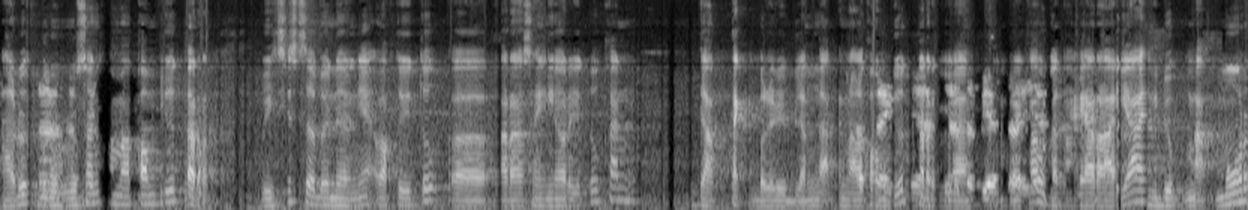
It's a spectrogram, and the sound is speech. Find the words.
harus hmm. berurusan sama komputer. Which is sebenarnya waktu itu uh, para senior itu kan gaptek boleh dibilang nggak kenal gaptek, komputer ya. ya. Biasa, mereka ya. udah kaya raya, hidup makmur,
